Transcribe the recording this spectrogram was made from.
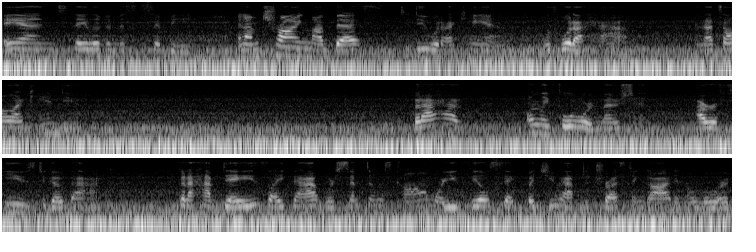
and they live in Mississippi. And I'm trying my best to do what I can with what I have. And that's all I can do. But I have only forward motion. I refuse to go back. Going to have days like that where symptoms come, where you feel sick, but you have to trust in God and the Lord,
